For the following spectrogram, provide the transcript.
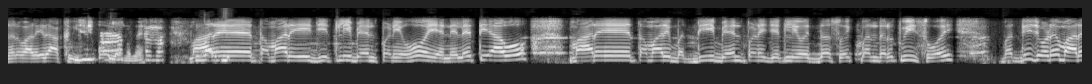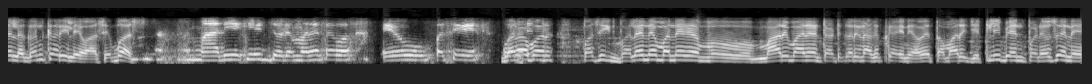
ઘરવાળી રાખવી. મારે તમારી જેટલી બેનપણીઓ હોય એને લેતી આવો. મારે તમારી બધી બેનપણી જેટલી હોય દસ હોય પંદર વીસ હોય બધી જોડે મારે લગ્ન કરી લેવા છે બસ. મારી એકલી જ જોડે. મને તો એવું પછી બરાબર. પછી ભલે ને મને મારી મારીને ટટ કરી નાખે કઈ નહીં. હવે તમારી જેટલી બેનપણીઓ છે ને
